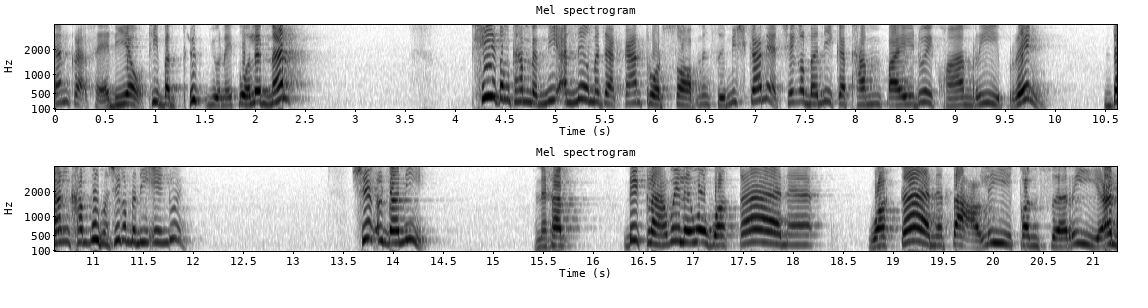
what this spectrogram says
นั้นกระแสเดียวที่บันทึกอยู่ในตัวเล่มนั้น ที่ต้องทำแบบนี้อันเนื่องมาจากการตรวจสอบหนังสือมิชกาเนี่ยเชคอัลบานีกระทำไปด้วยความรีบเร่ง ดังคำพูดของเชคอัลบานีเองด้วย เชคอัลบานีนะครับได้กล่าวไว้เลยว่าวากานะ วากานตาลีกอนซารีอัน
